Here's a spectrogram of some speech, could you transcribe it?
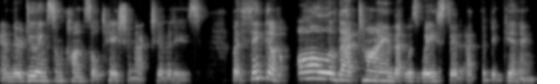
and they're doing some consultation activities. But think of all of that time that was wasted at the beginning.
